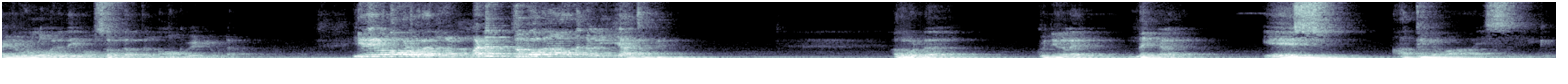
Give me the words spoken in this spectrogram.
കഴിവുള്ള ഒരു ദൈവം സ്വർഗത്തിൽ നമുക്ക് വേണ്ടിയുണ്ട്. ഈ ദൈവം നമ്മോട് പറയുന്നത് മടുത്തു പോകാതെ നിങ്ങൾ അതുകൊണ്ട് കുഞ്ഞുങ്ങളെ നിങ്ങളെ യേശു അധികമായി സ്നേഹിക്കും.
